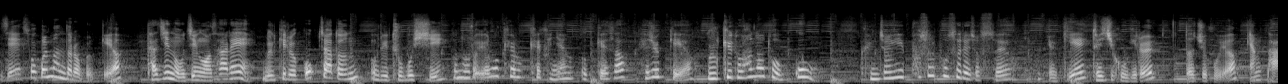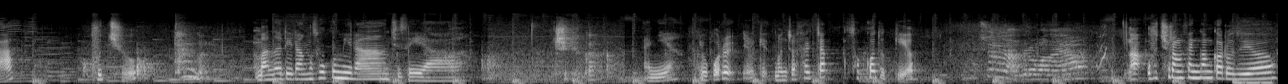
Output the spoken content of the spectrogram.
이제 속을 만들어 볼게요. 다진 오징어 살에 물기를 꼭 짜둔 우리 두부씨 손으로 이렇게 이렇게 그냥 으깨서 해줄게요. 물기도 하나도 없고 굉장히 포슬포슬해졌어요. 여기에 돼지고기를 넣어주고요. 양파, 부추, 당근 마늘이랑 소금이랑 주세요. 죽일까? 아니야. 요거를 이렇게 먼저 살짝 섞어둘게요. 후추는 안 들어가나요? 아, 후추랑 생강가루도요.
